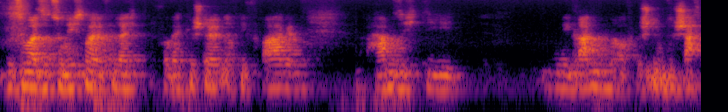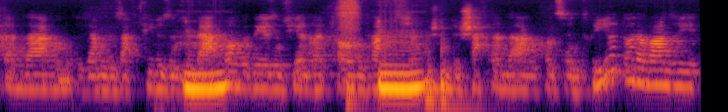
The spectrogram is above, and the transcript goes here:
beziehungsweise zunächst mal vielleicht vorweggestellt noch die Frage, haben sich die Migranten auf bestimmte Schachtanlagen, Sie haben gesagt, viele sind im Bergbau gewesen, viereinhalbtausend, haben sich auf bestimmte Schachtanlagen konzentriert oder waren sie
